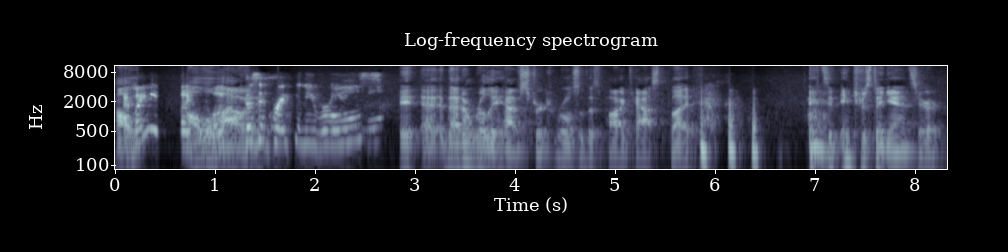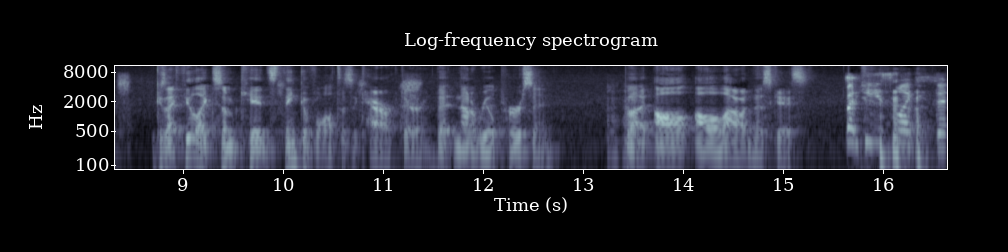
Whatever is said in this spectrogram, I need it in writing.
I'll, I might need to, like, I'll look. allow Does it. it break any rules? It, uh, I don't really have strict rules with this podcast, but it's an interesting answer because I feel like some kids think of Walt as a character that not a real person. Mm-hmm. But I'll I'll allow it in this case. But he's like the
